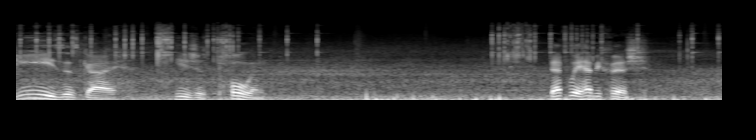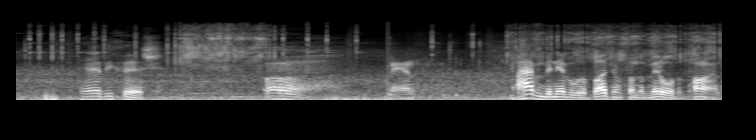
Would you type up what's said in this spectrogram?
this guy, he's just pulling. Definitely a heavy fish. Heavy fish. Oh, man. I haven't been able to budge him from the middle of the pond.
